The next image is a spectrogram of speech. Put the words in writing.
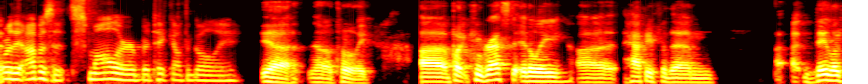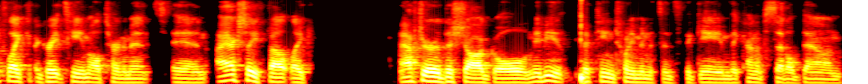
or the opposite, smaller, but take out the goalie. Yeah. No, totally. Uh, but congrats to Italy. Uh, happy for them they looked like a great team all tournaments. And I actually felt like after the Shaw goal, maybe 15, 20 minutes into the game, they kind of settled down.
